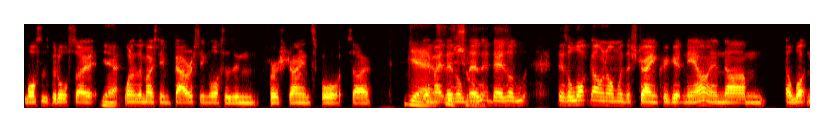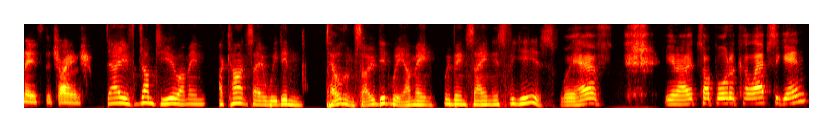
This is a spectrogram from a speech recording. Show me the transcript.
losses, but also Yeah. one of the most embarrassing losses in for Australian sport. So Yeah, yeah, mate, for there's a, there's, there's a there's a lot going on with Australian cricket now, and um, a lot needs to change. Dave, jump to you. I mean, I can't say we didn't tell them so, did we? I mean, we've been saying this for years. We have, you know, top order collapse again.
